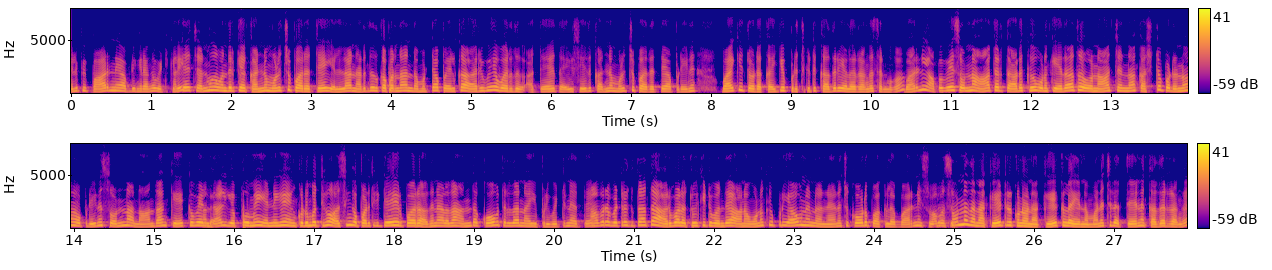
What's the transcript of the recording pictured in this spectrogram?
எழுப்பி பாருனே அப்படிங்கிறாங்க வெட்டிக்கிளே. சண்முகம் வந்திருக்கேன் கண்ணு முழிச்சு பாரத்தே எல்லாம் நடந்ததுக்கு அப்புறம் தான் இந்த முட்டா பயலுக்கு அறிவே வருது. அத்தே தயவு செய்து கண்ணை முழிச்சு பாரத்தே அப்படின்னு பாக்கியத்தோட கையை பிடிச்சிக்கிட்டு கதறி அலறாங்க சண்முகம். பரணி அப்பவே சொன்ன ஆத்திரத்தை அடக்கு உனக்கு ஏதாவது ஒன்று ஆச்சுன்னா கஷ்டப்படணும் அப்படின்னு சொன்னா நான் தான் கேட்கவே இல்லை. ஆள் எப்பவுமே என்னையும் என் குடும்பத்தையும் அசிங்கப்படுத்திக்கிட்டே இருப்பாரு. அதனால தான் அந்த கோவத்துல தான் நான் இப்படி வெட்டினேன் அவரை வெட்டுறதுக்கு தான் தான் அருவாளை தூக்கிட்டு வந்தேன். ஆனா உனக்கு இப்படி ஆகும்னு நான் நினைச்சு கூட பார்க்கல பரணி சொல்ல சொன்னதை நான் கேட்டிருக்கணும். நான் கேட்கல. என்ன மன்னிச்சிடத்தேன்னு கதறாங்க.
